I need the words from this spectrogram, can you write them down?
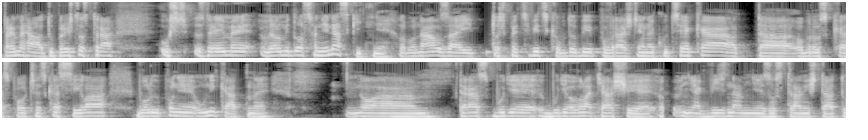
premerhala tú príležitosť, už zrejme veľmi dlho sa nenaskytne, lebo naozaj to špecifické obdobie po vražde na Kuciaka a tá obrovská spoločenská síla boli úplne unikátne. No a teraz bude, bude oveľa ťažšie nejak významne zo strany štátu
